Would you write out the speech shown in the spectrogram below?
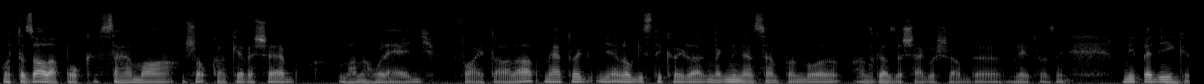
ott az alapok száma sokkal kevesebb, van, ahol egy fajta alap, mert hogy ugye logisztikailag, meg minden szempontból az gazdaságosabb létrehozni. Mi pedig,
